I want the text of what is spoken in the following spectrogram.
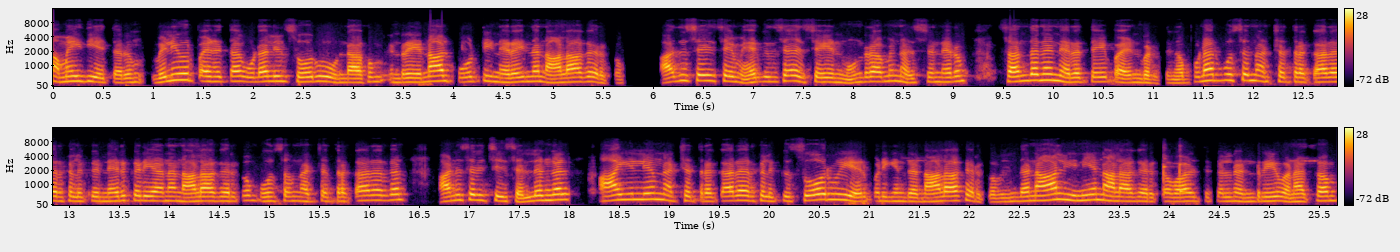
அமைதியை தரும். வெளியூர் பயணத்தால் உடலில் சோர்வு உண்டாகும். இன்றைய நாள் போட்டி நிறைந்த நாளாக இருக்கும். அதிசய மேற்கு திசை அதிசயன் மூன்றாமின் அதிர்ஷ்ட நிறம். சந்தன நிறத்தை பயன்படுத்துங்க. புனர்பூச நட்சத்திரக்காரர்களுக்கு நெருக்கடியான நாளாக இருக்கும். பூசம் நட்சத்திரக்காரர்கள் அனுசரித்து செல்லுங்கள். ஆயில்யம் நட்சத்திரக்காரர்களுக்கு சோர்வு ஏற்படுகின்ற நாளாக இருக்கும். இந்த நாள் இனிய நாளாக இருக்க. வாழ்த்துக்கள் நன்றி வணக்கம்.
